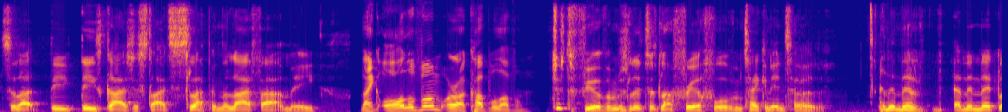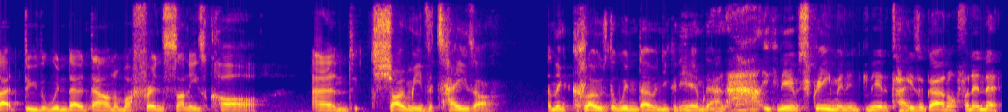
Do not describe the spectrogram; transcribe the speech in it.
so like the, these guys just started slapping the life out of me. Like all of them, or a couple of them? Just a few of them, just just like three or four of them, taking it in turns. And then they'd and then they'd like do the window down on my friend Sonny's car and show me the taser and then close the window and you can hear him going ah you can hear him screaming and you can hear the taser going off and then they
